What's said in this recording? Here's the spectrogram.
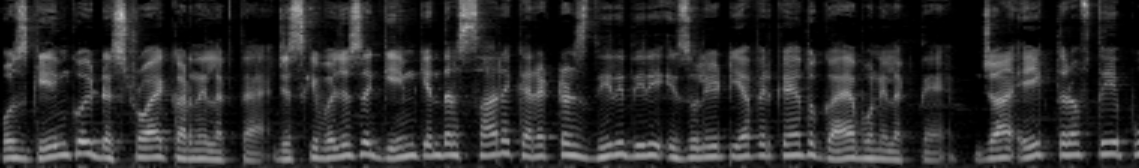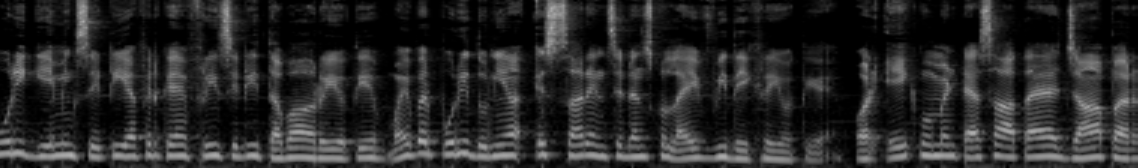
उस गेम को डिस्ट्रॉय करने लगता है, जिसकी वजह से गेम के अंदर सारे कैरेक्टर्स धीरे धीरे इजोलेट या फिर कहें तो गायब होने लगते हैं। जहाँ एक तरफ़ तो ये पूरी गेमिंग सिटी या फिर कहें फ्री सिटी तबाह हो रही होती है, वहीं पर पूरी दुनिया इस सारे इंसिडेंट्स को लाइव भी देख रही होती है। और एक मोमेंट ऐसा आता है जहाँ पर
